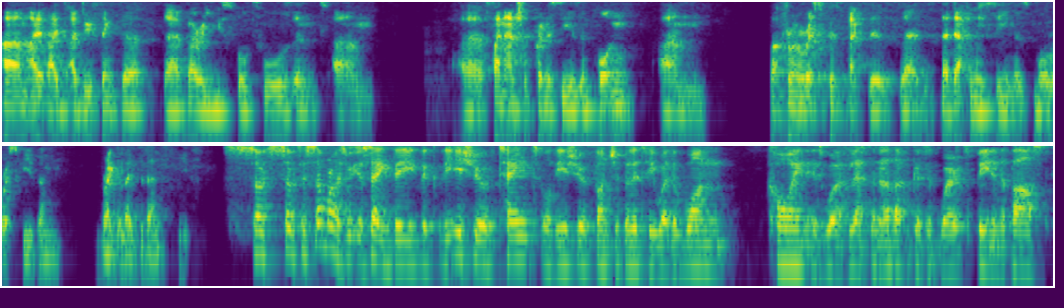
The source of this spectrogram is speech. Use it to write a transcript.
Um, I, I, I, do think that they're very useful tools, and um, uh, financial privacy is important. Um, but from a risk perspective, they're, they're definitely seen as more risky than regulated entities. So, so to summarize what you're saying, the, the, the issue of taint or the issue of fungibility, whether one coin is worth less than another because of where it's been in the past.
